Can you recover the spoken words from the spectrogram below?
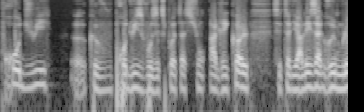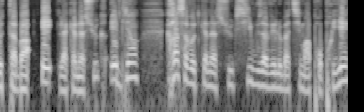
produits que vous produisent vos exploitations agricoles, c'est-à-dire les agrumes, le tabac et la canne à sucre, eh bien, grâce à votre canne à sucre, si vous avez le bâtiment approprié,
